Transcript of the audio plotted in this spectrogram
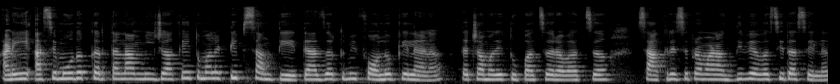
आणि असे मोदक करताना मी ज्या काही तुम्हाला टिप्स सांगते त्या जर तुम्ही फॉलो केल्या ना त्याच्यामध्ये तुपाचं रवाचं साखरेचं प्रमाण अगदी व्यवस्थित असेल ना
